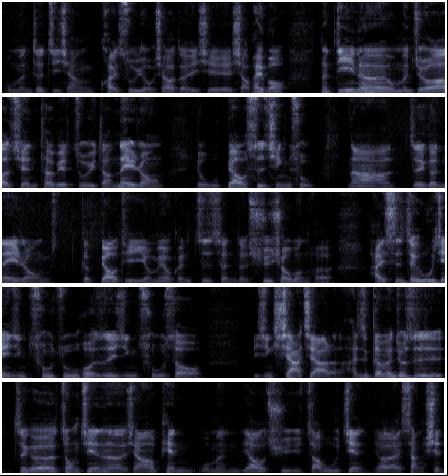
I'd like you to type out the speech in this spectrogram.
我们这几项快速有效的一些小配包。那第一呢，我们就要先特别注意到内容有无标示清楚，那这个内容跟标题有没有跟自身的需求吻合，还是这个物件已经出租或者是已经出售，已经下架了，还是根本就是这个中介呢想要骗我们要去找物件要来上线。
